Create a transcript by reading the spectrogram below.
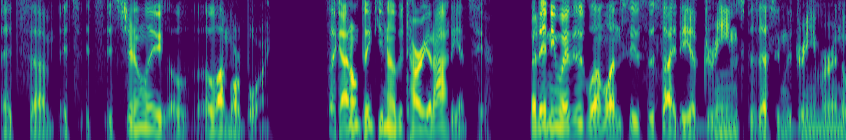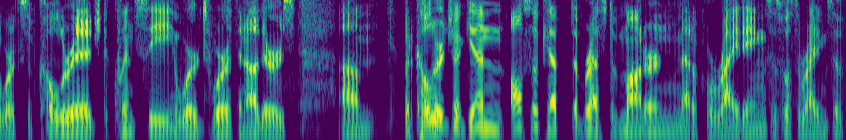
it's um, it's it's it's generally a, a, lot more boring. It's like I don't think you know the target audience here. But anyway, one, sees this idea of dreams possessing the dreamer in the works of Coleridge, De Quincey, Wordsworth, and others. Um, but Coleridge, again, also kept abreast of modern medical writings, as well as the writings of,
